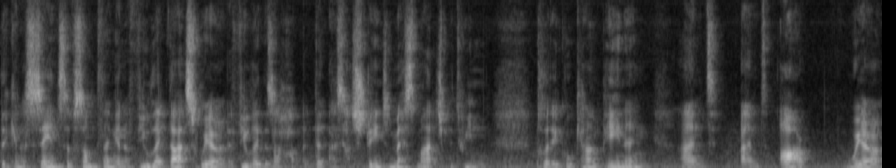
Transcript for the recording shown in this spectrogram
the kind of sense of something. And I feel like that's where I feel like there's a, a, a strange mismatch between political campaigning and and art, where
